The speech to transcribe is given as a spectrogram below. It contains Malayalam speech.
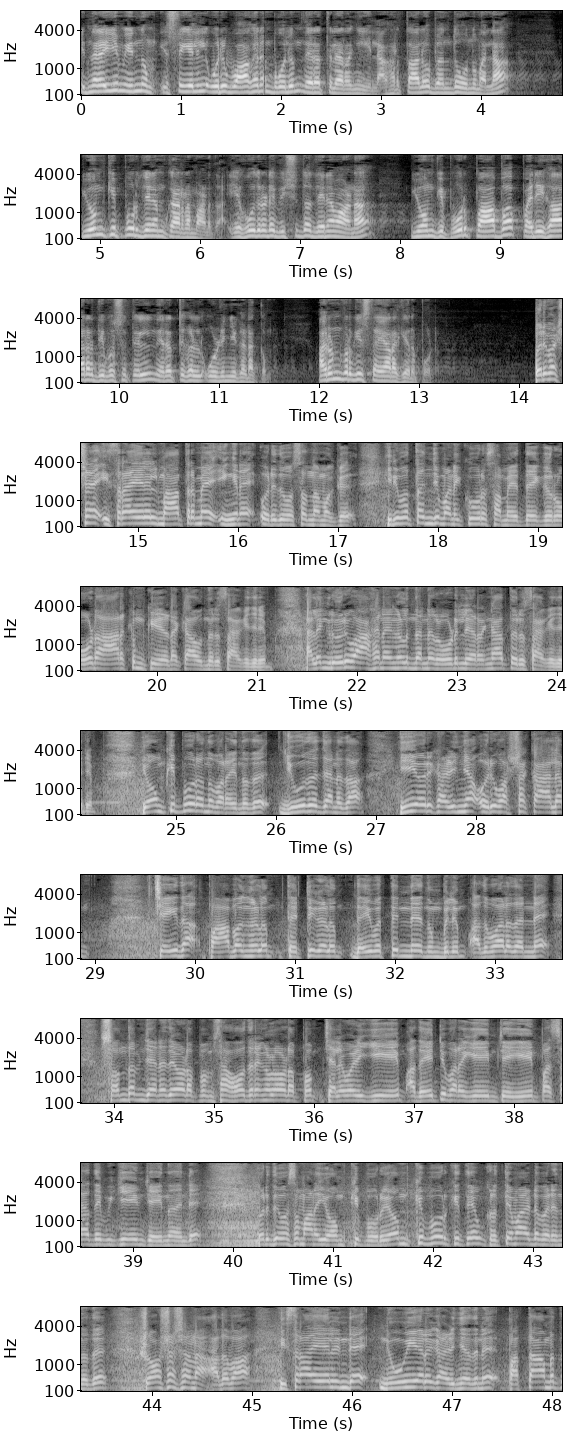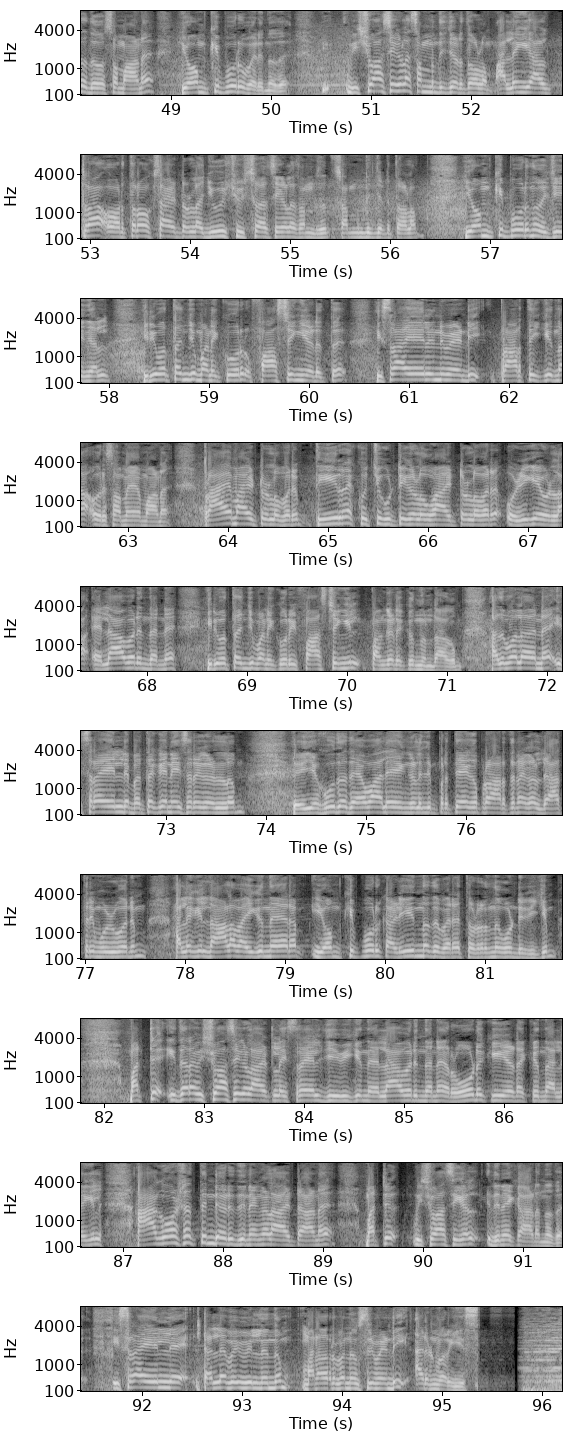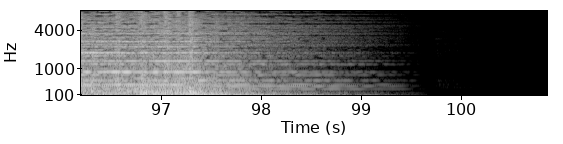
ഇന്നലെയും ഇന്നും ഇസ്രയേലിൽ ഒരു വാഹനം പോലും നിരത്തിലിറങ്ങിയില്ല. ഹർത്താലോ ബന്ധോ ഒന്നുമല്ല. യോം കിപ്പൂർ ദിനം കാരണമാണിത്. യഹൂദരുടെ വിശുദ്ധ ദിനമാണ് യോം കിപ്പൂർ. പാപ പരിഹാര ദിവസത്തിൽ നിരത്തുകൾ ഒഴിഞ്ഞുകിടക്കും അരുൺ വർഗീസ് തയ്യാറാക്കിയ റിപ്പോർട്ട്. ഒരുപക്ഷെ ഇസ്രായേലിൽ മാത്രമേ ഇങ്ങനെ ഒരു ദിവസം നമുക്ക് ഇരുപത്തഞ്ച് മണിക്കൂർ സമയത്തേക്ക് റോഡ് ആർക്കും കീഴടക്കാവുന്ന ഒരു സാഹചര്യം അല്ലെങ്കിൽ ഒരു വാഹനങ്ങളും തന്നെ റോഡിൽ ഇറങ്ങാത്ത ഒരു സാഹചര്യം. യോം കിപ്പൂർ എന്ന് പറയുന്നത് ജൂത ജനത ഈ ഒരു കഴിഞ്ഞ ഒരു വർഷക്കാലം ചെയ്ത പാപങ്ങളും തെറ്റുകളും ദൈവത്തിന്റെ മുമ്പിലും അതുപോലെ തന്നെ സ്വന്തം ജനതയോടൊപ്പം സഹോദരങ്ങളോടൊപ്പം ചെലവഴിക്കുകയും അത് ഏറ്റുപറയുകയും ചെയ്യുകയും പശ്ചാത്തപിക്കുകയും ചെയ്യുന്നതിന്റെ ഒരു ദിവസമാണ് യോം കിപ്പൂർ. യോം കിപ്പൂർ കൃത്യം കൃത്യമായിട്ട് വരുന്നത് ഷോഷഷണ അഥവാ ഇസ്രായേലിന്റെ ന്യൂ ഇയർ കഴിഞ്ഞതിന് പത്താമത്തെ ദിവസമാണ് യോം കിപ്പൂർ വരുന്നത്. വിശ്വാസികളെ സംബന്ധിച്ചിടത്തോളം അല്ലെങ്കിൽ അൾട്രാ ഓർത്തഡോക്സ് ആയിട്ടുള്ള ജൂയിഷ് വിശ്വാസികളെ സംബന്ധിച്ചിടത്തോളം യോം കിപ്പൂർ എന്ന് വെച്ച് കഴിഞ്ഞാൽ ഇരുപത്തഞ്ച് മണിക്കൂർ ഫാസ്റ്റിംഗ് എടുത്ത് ഇസ്രായേലിന് വേണ്ടി പ്രാർത്ഥിക്കുന്ന ഒരു സമയമാണ്. പ്രായമായിട്ടുള്ളവരും തീരെ കൊച്ചുകുട്ടികളുമായിട്ടുള്ളവർ ഒഴികെയുള്ള എല്ലാവരും തന്നെ ഇരുപത്തഞ്ച് മണിക്കൂർ ഈ ഫാസ്റ്റിങ്ങിൽ പങ്കെടുക്കുന്നുണ്ടാകും. അതുപോലെ തന്നെ ഇസ്രായേലിന്റെ ബത്തക്കനേസറുകളിലും യഹൂദ ദേവാലയങ്ങളിലും പ്രത്യേക പ്രാർത്ഥനകൾ രാത്രി മുഴുവനും അല്ലെങ്കിൽ നാളെ വൈകുന്നേരം യോം കിപ്പൂർ കഴിയുന്നത് വരെ തുടർന്നുകൊണ്ടിരിക്കും. മറ്റ് ഇതര വിശ്വാസികളായിട്ടുള്ള ഇസ്രായേൽ ജീവിക്കുന്ന എല്ലാവരും തന്നെ റോഡ് കീഴടക്കുന്ന അല്ലെങ്കിൽ ആഘോഷത്തിന്റെ ഒരു ദിനങ്ങളായിട്ടാണ് മറ്റ് വിശ്വാസികൾ ഇതിനെ കാണുന്നത്. ഇസ്രായേലിലെ ടെല്ലബീവിൽ നിന്നും മനോരമ ന്യൂസിന് വേണ്ടി അരുൺ വർഗീസ്.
